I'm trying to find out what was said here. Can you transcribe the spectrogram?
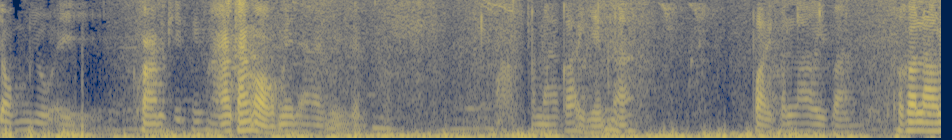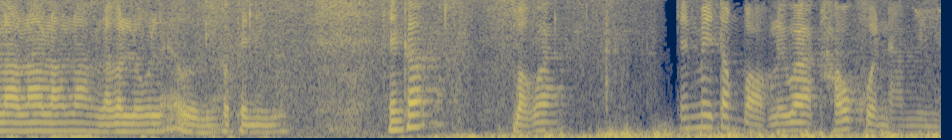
จมอยู่ไอ้ ความคิดนี้หาทางออกไม่ได้เหมือนกันอามาก็เห็นนะปล่อยเขาเล่าอีกวันพอเขาเล่าเล่าเล่าเล่าเล่าเราก็รู้แล้วเออนี่เขาเป็นอย่างนี้ฉันก็บอกว่า ฉันไม่ต้องบอกเลยว่าเขาควรทำยังไง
